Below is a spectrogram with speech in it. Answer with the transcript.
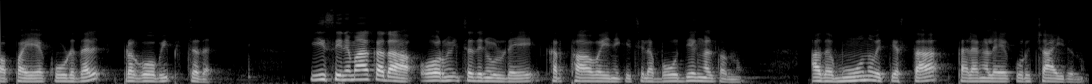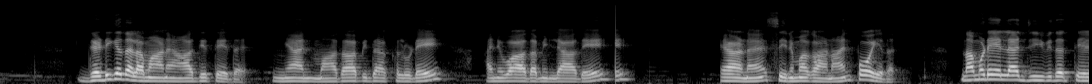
പപ്പയെ കൂടുതൽ പ്രകോപിപ്പിച്ചത്. ഈ സിനിമാ കഥ ഓർമ്മിച്ചതിലൂടെ കർത്താവ് എനിക്ക് ചില ബോധ്യങ്ങൾ തന്നു. അത് മൂന്ന് വ്യത്യസ്ത തലങ്ങളെക്കുറിച്ചായിരുന്നു. ജടിക തലമാണ് ആദ്യത്തേത്. ഞാൻ മാതാപിതാക്കളുടെ അനുവാദമില്ലാതെ ആണ് സിനിമ കാണാൻ പോയത്. നമ്മുടെ എല്ലാ ജീവിതത്തിൽ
